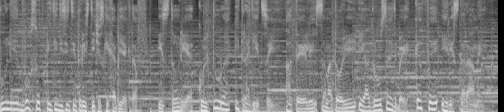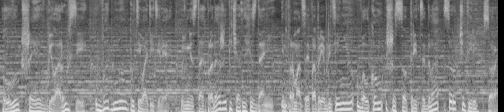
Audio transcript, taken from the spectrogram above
Более 250 туристических объектов. История, культура и традиции. Отели, санатории и агроусадьбы, кафе и рестораны. Лучшее в Беларуси в одном путеводителе. В местах продажи печатных изданий. Информация по приобретению Волком 632 44 40.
